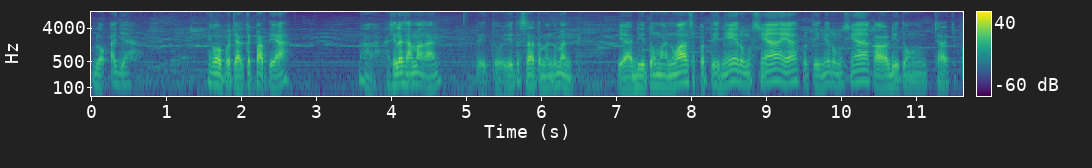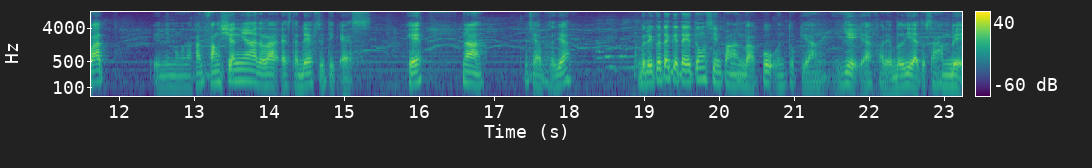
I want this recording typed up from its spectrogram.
blok aja. Ini kalau mau cara cepat ya. Nah, hasilnya sama kan? Seperti itu. Itu setelah teman-teman. Ya, dihitung manual seperti ini rumusnya ya, seperti ini rumusnya. Kalau dihitung cara cepat, ini menggunakan functionnya adalah stdef titik s. Oke. Nah, siapa saja. Berikutnya kita hitung simpangan baku untuk yang Y ya, variabel Y atau saham B.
